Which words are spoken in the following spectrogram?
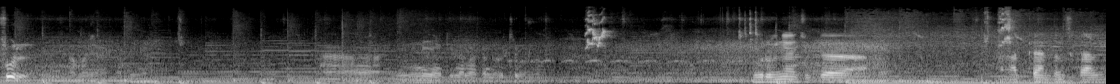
Full namanya. Nah ini yang dinamakan Rojo burungnya juga sangat ganteng sekali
